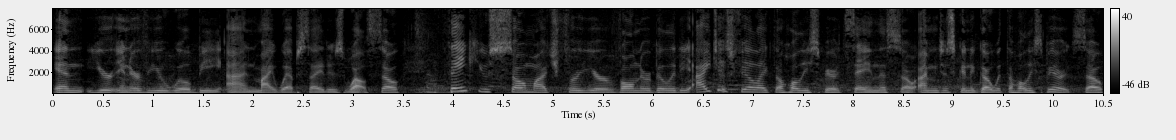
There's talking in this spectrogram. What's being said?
And your interview will be on my website as well. So, thank you so much for your vulnerability. I just feel like the Holy Spirit's saying this, so I'm just going to go with the Holy Spirit. So.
